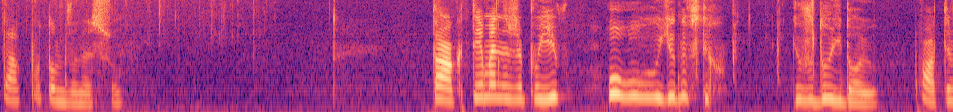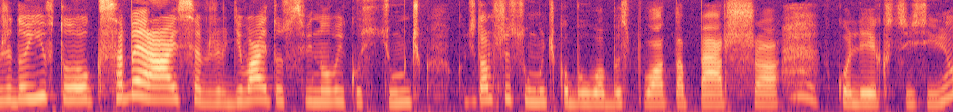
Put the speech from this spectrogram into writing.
Так, потім занесу. Так, ти мене вже поїв. О, я не встиг. Я вже доїдаю. А, ти вже доїв, то собирайся вже, вдівай тут свій новий костюмчик. Хоч там ще сумочка була безплатна, перша в колекції. Ну.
